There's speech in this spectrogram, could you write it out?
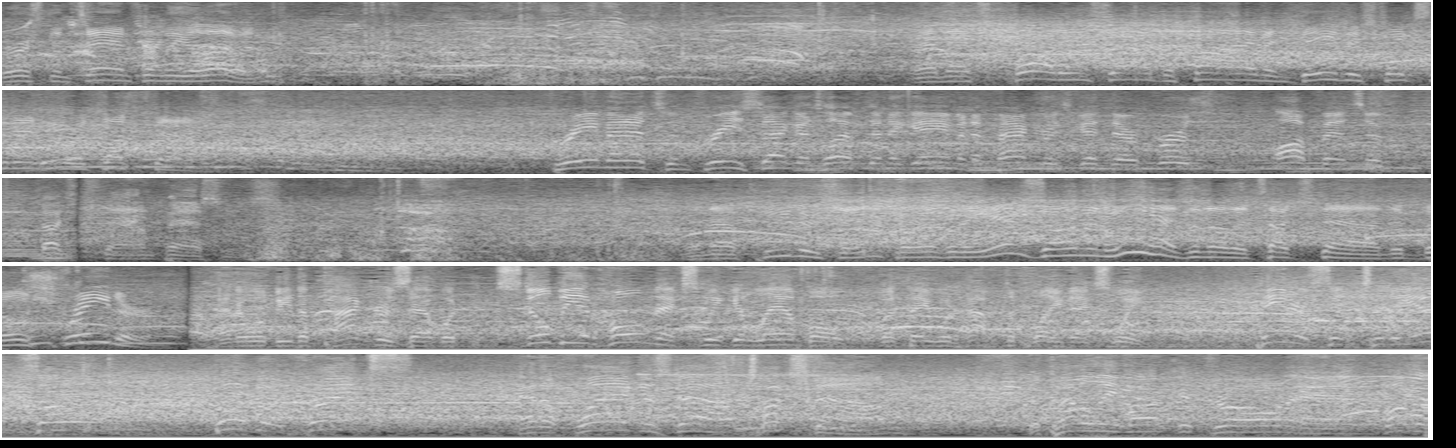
First and 10 from the 11. And that's caught inside the five, and Davis takes it in for a touchdown. Three minutes and three seconds left in the game, and the Packers get their first offensive touchdown passes. And now Pederson going for the end zone, and he has another touchdown to Bill Schroeder. And it would be the Packers that would still be at home next week at Lambeau, but they would have to play next week. Pederson to the end zone. Bubba Franks. And a flag is down. Touchdown. The penalty marker thrown, and Bubba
